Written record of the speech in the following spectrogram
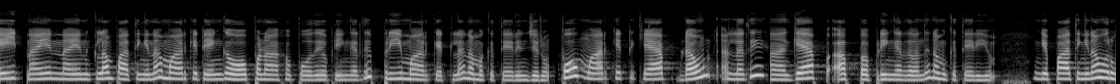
எயிட் நயன் நயனுக்குலாம் பார்த்தீங்கன்னா மார்க்கெட் எங்கே ஓப்பன் ஆக போகுது அப்படிங்கிறது ப்ரீ மார்க்கெட்டில் நமக்கு தெரிஞ்சிடும் இப்போது மார்க்கெட் கேப் டவுன் அல்லது கேப் அப் அப்படிங்கிறது வந்து நமக்கு தெரியும். இங்கே பார்த்தீங்கன்னா ஒரு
